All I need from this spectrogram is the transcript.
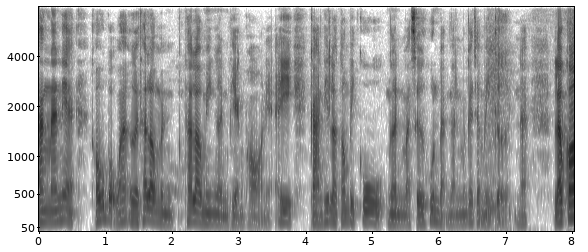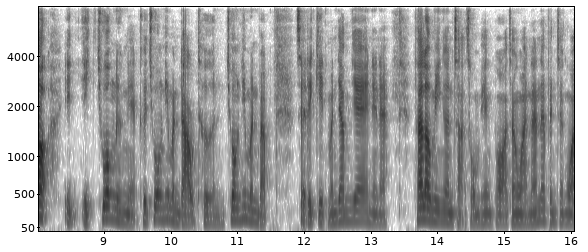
ดังนั้นเนี่ยเขาก็บอกว่าเออถ้าเรามันถ้าเรามีเงินเพียงพอเนี่ยไอ้การที่เราต้องไปกู้เงินมาซื้อหุ้นแบบนั้นมันก็จะไม่เกิดนะ แล้วก็อีกอีกช่วงหนึ่งเนี่ยคือช่วงที่มันดาวเทินช่วงที่มันแบบเศรษฐกิจมันย่ำแย่เนี่ยนะถ้าเรามีเงินสะสมเพียงพอ จังหวะนั้นเเป็นจังหวะ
